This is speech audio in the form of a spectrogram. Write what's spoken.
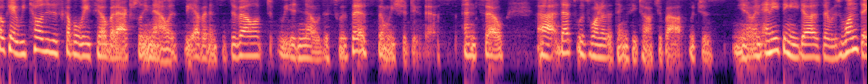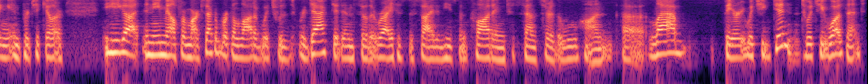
okay, we told you this a couple weeks ago, but actually now as the evidence is developed, we didn't know this was this, and we should do this. And so uh, that was one of the things he talked about, which is, you know, in anything he does, there was one thing in particular. He got an email from Mark Zuckerberg, a lot of which was redacted. And so the right has decided he's been plotting to censor the Wuhan uh, lab theory, which he didn't, which he wasn't.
